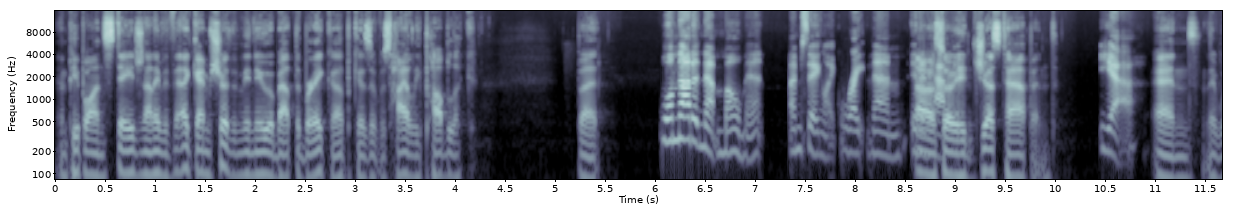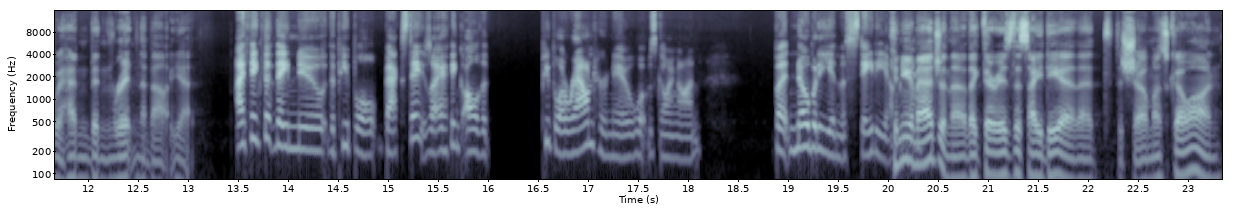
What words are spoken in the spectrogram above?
And people on stage not even like I'm sure that they knew about the breakup because it was highly public. But well not in that moment. I'm saying like right then it oh, so it just happened. Yeah. And it hadn't been written about yet. i think that they knew the people backstage like i think all the people around her knew what was going on but nobody in the stadium Can you imagine though? Like there is this idea that the show must go on,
